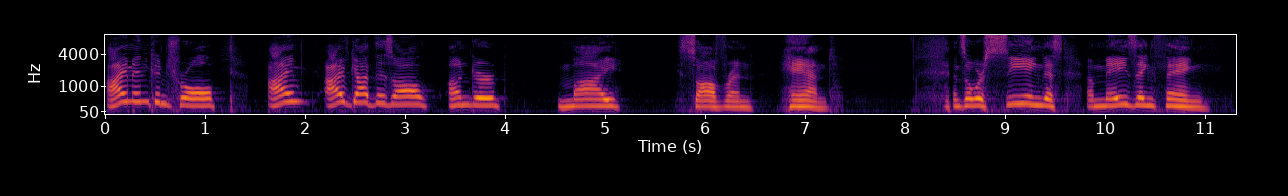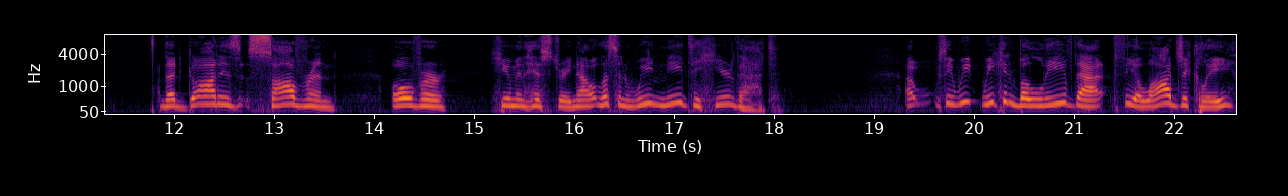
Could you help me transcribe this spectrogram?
I'm in control. I'm I've got this all under my sovereign hand. And so we're seeing this amazing thing that God is sovereign over human history. Now, listen, we need to hear that. Uh, see, we, we can believe that theologically,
